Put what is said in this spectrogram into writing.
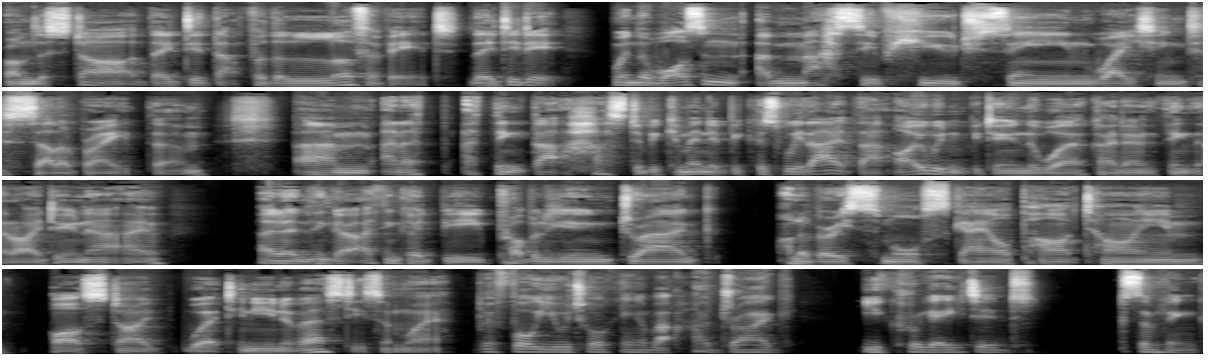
from the start, they did that for the love of it. They did it when there wasn't a massive, huge scene waiting to celebrate them. Um, and I, I think that has to be commended because without that, I wouldn't be doing the work I don't think that I do now. I don't think, I think I'd be probably doing drag on a very small scale part time whilst I worked in university somewhere. before you were talking about how drag you created something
